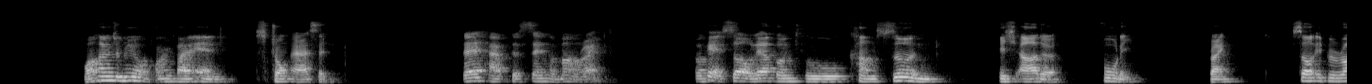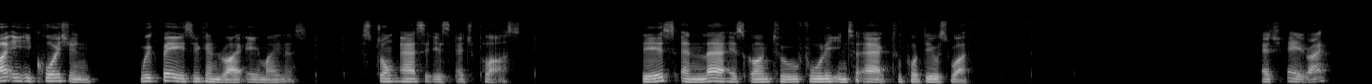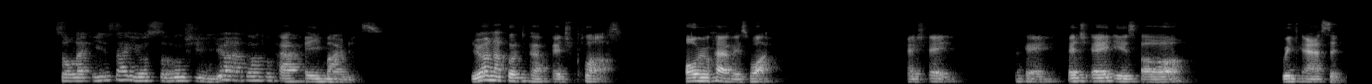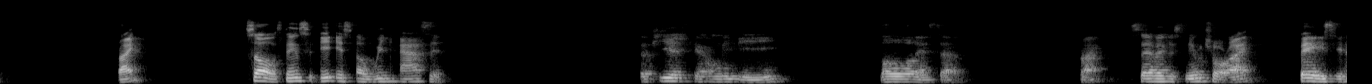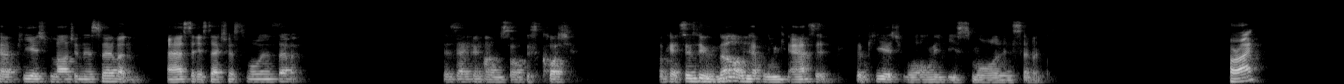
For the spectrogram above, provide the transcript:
100 ml 0.5 N strong acid. They have the same amount, right? Okay, so they are going to concern each other fully, right? So if you write in equation, weak base, you can write A minus. Strong acid is H plus. This and that is going to fully interact to produce what? HA, right? So like inside your solution, you are not going to have A minus. You are not going to have H plus. All you have is what? HA. Okay, HA is a weak acid, right? So since it is a weak acid, the pH can only be lower than 7, right? 7 is neutral, right? Base, you have pH larger than 7 as is actually smaller than 7. That's actually how we solve this question. Okay, since you know you have a weak acid, the pH will only be smaller than 7. All right.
